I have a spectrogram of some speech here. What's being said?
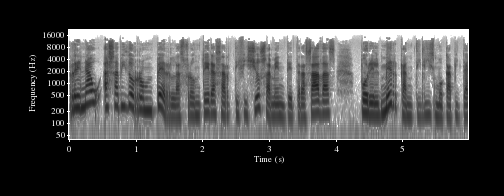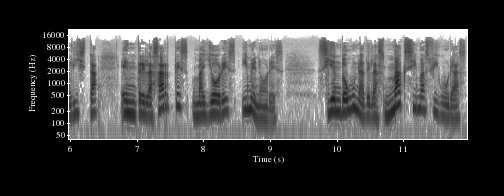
Renau ha sabido romper las fronteras artificiosamente trazadas por el mercantilismo capitalista entre las artes mayores y menores. Siendo una de las máximas figuras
